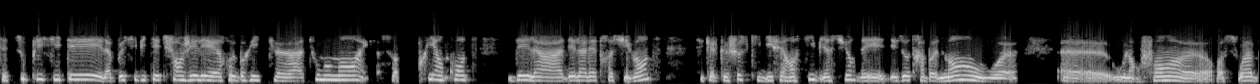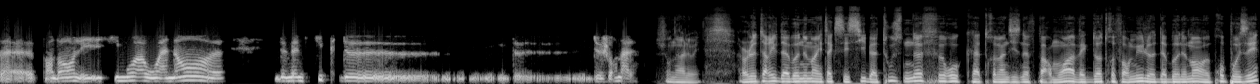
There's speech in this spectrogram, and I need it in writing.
cette supplicité et la possibilité de changer les rubriques à tout moment et que ça soit pris en compte dès la, dès la lettre suivante, c'est quelque chose qui différencie bien sûr des, des autres abonnements où, euh, euh où l'enfant euh, reçoit bah, pendant les six mois ou un an euh, de même type de, de, de, journal. Journal, oui. Alors le tarif d'abonnement est accessible à tous, 9,99 euros par mois, avec d'autres formules d'abonnement euh, proposées.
